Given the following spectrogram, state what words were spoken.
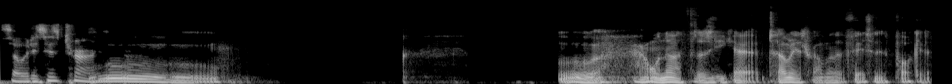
So it is his turn. Ooh. Ooh. How on earth does he get Terminator armor that fits in his pocket?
